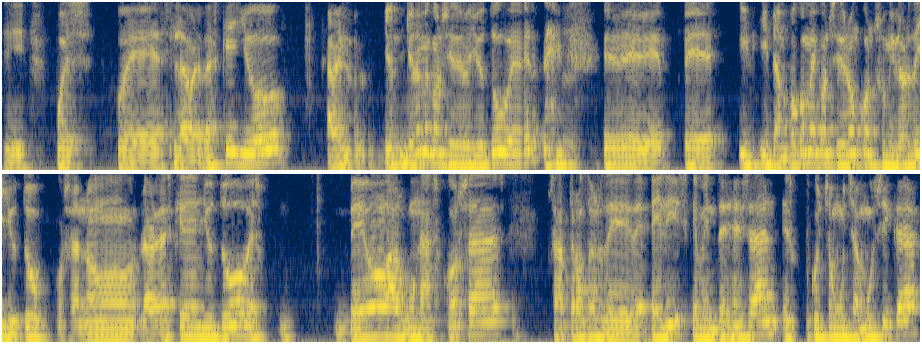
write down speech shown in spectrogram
Sí, pues, pues la verdad es que yo, a ver, yo, yo no me considero youtuber eh, pe- y, y tampoco me considero un consumidor de YouTube. O sea, no, la verdad es que en YouTube es- veo algunas cosas, o sea, trozos de, de pelis que me interesan, escucho mucha música,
